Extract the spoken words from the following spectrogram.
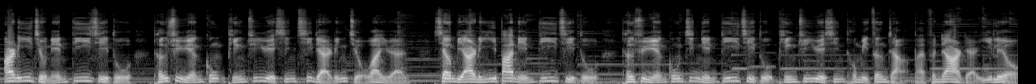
二零一九年第一季度腾讯员工平均月薪七点零九万元，相比二零一八年第一季度，腾讯员工今年第一季度平均月薪同比增长百分之二点一六。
